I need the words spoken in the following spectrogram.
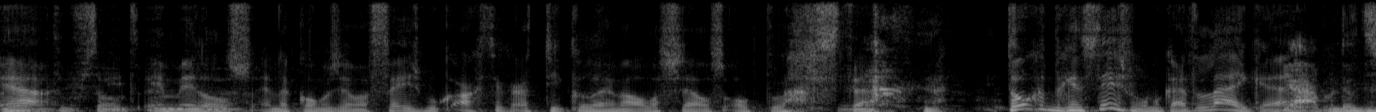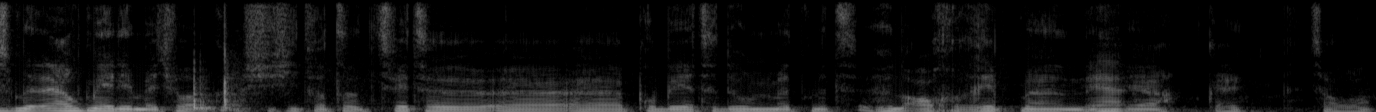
ja, toestand. En, inmiddels. En dan komen ze maar Facebook-achtige artikelen en alles zelfs op te laten staan. Toch? Het begint steeds meer op elkaar te lijken, hè? ja, maar dat is met elk medium, weet je wel. Als je ziet wat eh, Twitter eh, eh, probeert te doen met, met hun algoritme. en- Ja. Ja, oké. Het zal wel.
